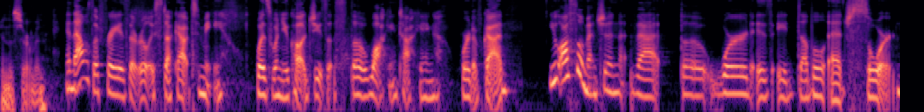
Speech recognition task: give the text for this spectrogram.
in the sermon. And that was a phrase that really stuck out to me was when you called Jesus the walking, talking word of God. You also mentioned that the word is a double edged sword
